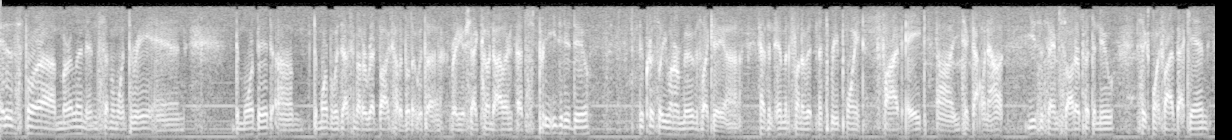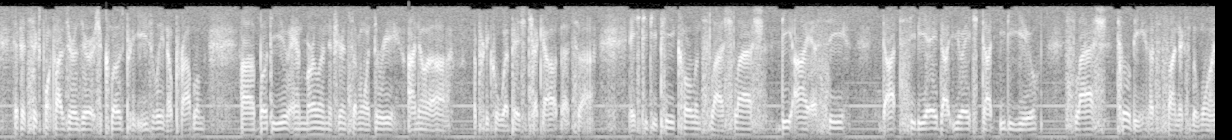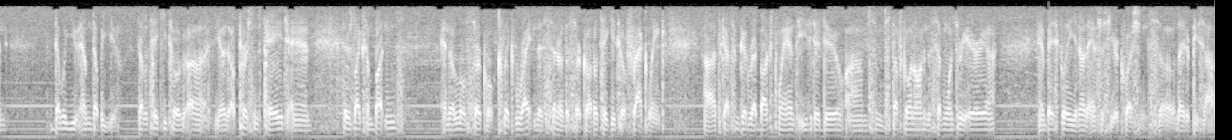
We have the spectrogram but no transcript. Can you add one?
This is for uh, Merlin in 713 and Demorbid. Um, Demorbid was asking about a red box, how to build it with a Radio Shack tone dialer. That's pretty easy to do. The crystal you want to remove is like a, uh, has an M in front of it and a 3.58. Uh, you take that one out, use the same solder, put the new 6.5 back in. If it's 6.500, it should close pretty easily, no problem. Uh, both of you and Merlin, if you're in 713, I know uh, a pretty cool web page to check out. That's uh, http colon slash slash disc dot cba dot uh dot edu slash tilde, that's the sign next to the one, WMW. That'll take you to a, uh, you know, a person's page and there's like some buttons and a little circle. Click right in the center of the circle. It'll take you to a Phrack link. Uh, it's got some good red box plans, easy to do, um, some stuff going on in the 713 area, and basically, you know, the answers to your questions. So later, peace out.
